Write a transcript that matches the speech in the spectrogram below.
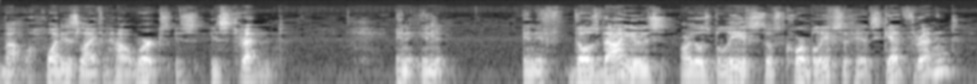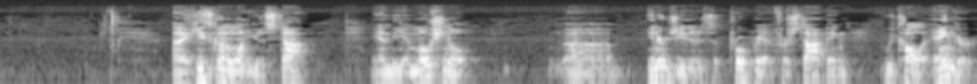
about what is life and how it works is, is threatened. And, in, and if those values or those beliefs, those core beliefs of his, get threatened, uh, he's going to want you to stop. And the emotional uh, energy that is appropriate for stopping, we call it anger.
